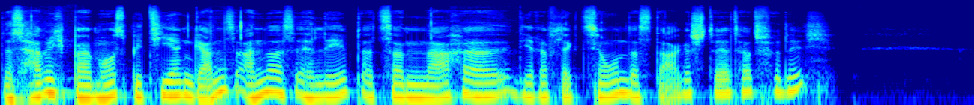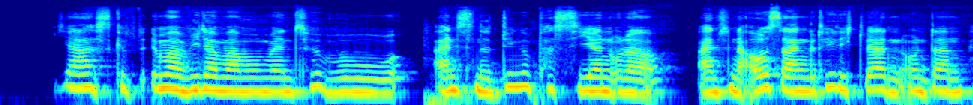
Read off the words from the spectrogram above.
das habe ich beim Hospitieren ganz anders erlebt, als dann nachher die Reflexion das dargestellt hat für dich? Ja, es gibt immer wieder mal Momente, wo einzelne Dinge passieren oder einzelne Aussagen getätigt werden und dann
